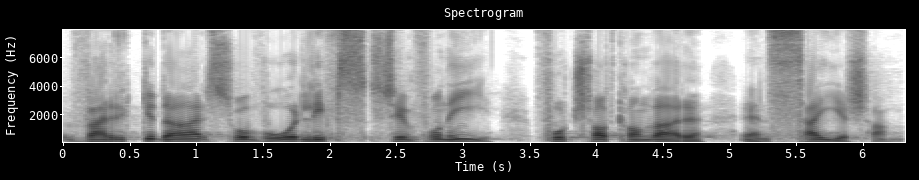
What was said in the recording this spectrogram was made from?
verket der, så vår livssymfoni fortsatt kan være en seierssang.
